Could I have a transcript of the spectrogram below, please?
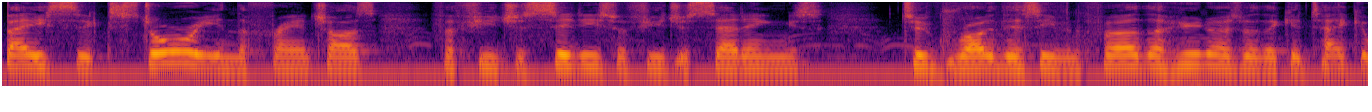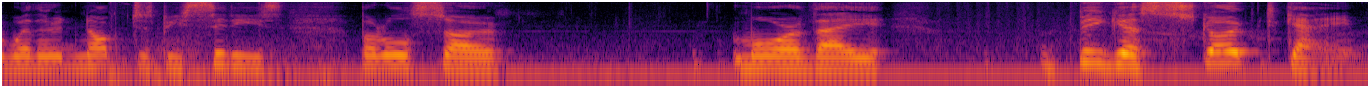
basic story in the franchise for future cities, for future settings, to grow this even further. Who knows where they could take it, whether it not just be cities, but also more of a bigger scoped game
